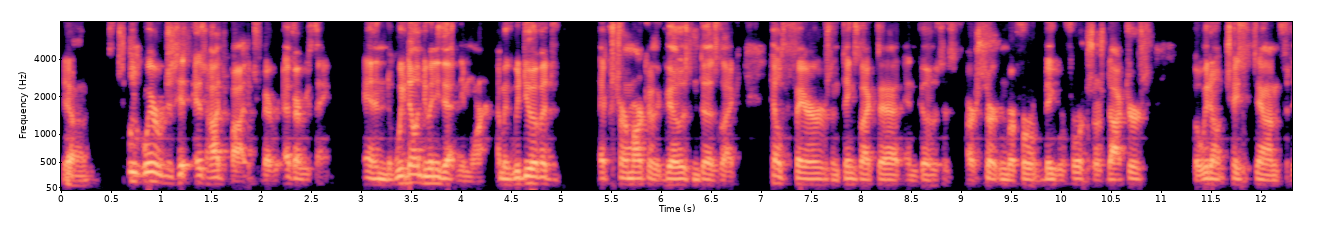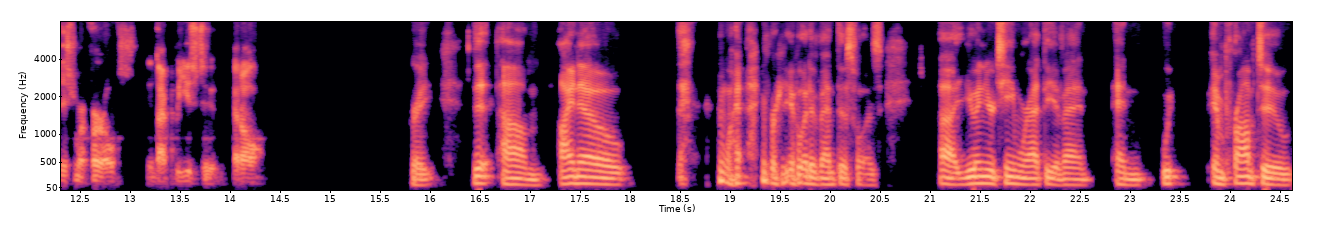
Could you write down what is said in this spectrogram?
yeah, we, we were just it's a hodgepodge of, every, of everything and we don't do any of that anymore. I mean, we do have an external marketer that goes and does like health fairs and things like that, and goes to our certain referral big referral source doctors, but we don't chase down physician referrals like we used to at all. Great. The, um, I know. I forget what event this was. Uh, you and your team were at the event, and we, impromptu,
